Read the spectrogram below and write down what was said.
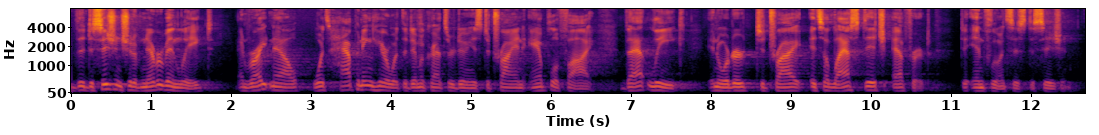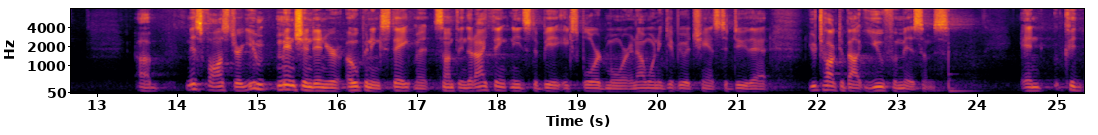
the decision should have never been leaked, and right now, what's happening here, what the Democrats are doing, is to try and amplify that leak in order to try, it's a last ditch effort to influence this decision. Uh, Ms. Foster, you mentioned in your opening statement something that I think needs to be explored more, and I want to give you a chance to do that. You talked about euphemisms, and could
